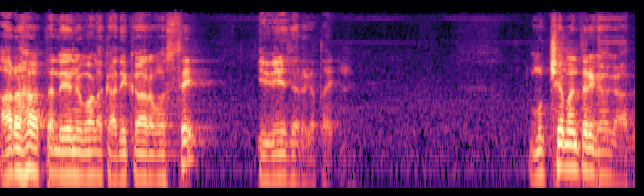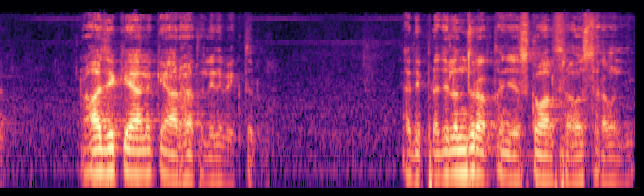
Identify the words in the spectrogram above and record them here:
అర్హత లేని వాళ్ళకి అధికారం వస్తే ఇవే జరుగుతాయి. ముఖ్యమంత్రిగా కాదు రాజకీయాలకి అర్హత లేని వ్యక్తులు. అది ప్రజలందరూ అర్థం చేసుకోవాల్సిన అవసరం ఉంది.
